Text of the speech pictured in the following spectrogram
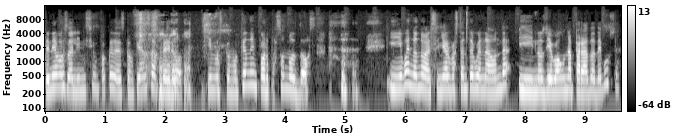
teníamos al inicio un poco de desconfianza, pero dijimos como que no importa, somos dos. y bueno, no, el señor bastante buena onda y nos llevó a una parada de buses.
